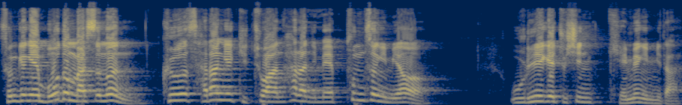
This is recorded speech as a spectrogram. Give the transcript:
성경의 모든 말씀은 그 사랑에 기초한 하나님의 품성이며 우리에게 주신 계명입니다.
